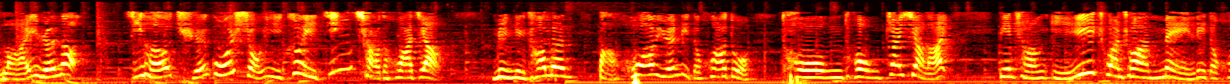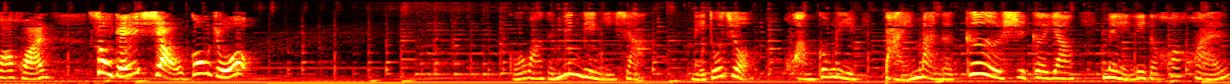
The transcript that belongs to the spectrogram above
来人啊，集合全国手艺最精巧的花匠！命令他们把花园里的花朵统统摘下来，编成一串串美丽的花环，送给小公主。国王的命令一下，没多久，皇宫里摆满了各式各样美丽的花环，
